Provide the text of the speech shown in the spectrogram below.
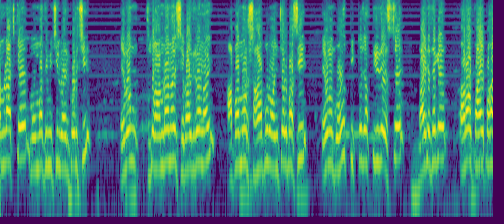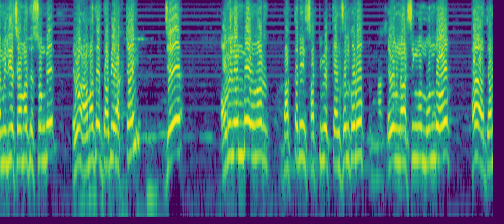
আমরা আজকে মোমবাতি মিছিল বের করেছি এবং শুধু আমরা নয়, সেবায়তরা নয়, আপামর শাহপুর অঞ্চলবাসী এবং বহু তীর্থযাত্রীরা এসছে। বাইরে থেকে তারাও পায়ে পা মিলিয়েছে আমাদের সঙ্গে এবং আমাদের দাবি একটাই যে অবিলম্বে ওনার ডাক্তারির সার্টিফিকেট ক্যান্সেল করুক এবং নার্সিংহোম বন্ধ হোক। হ্যাঁ যেন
